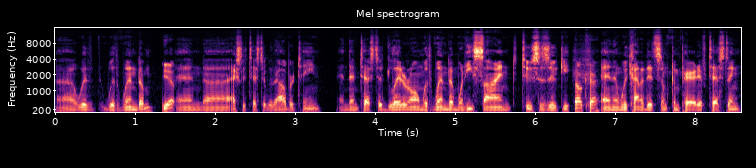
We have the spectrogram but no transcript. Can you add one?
uh, with with Windham, Yep. and uh, actually tested with Albertyn, and then tested later on with Windham when he signed to Suzuki, Okay. and then we kind of did some comparative testing,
